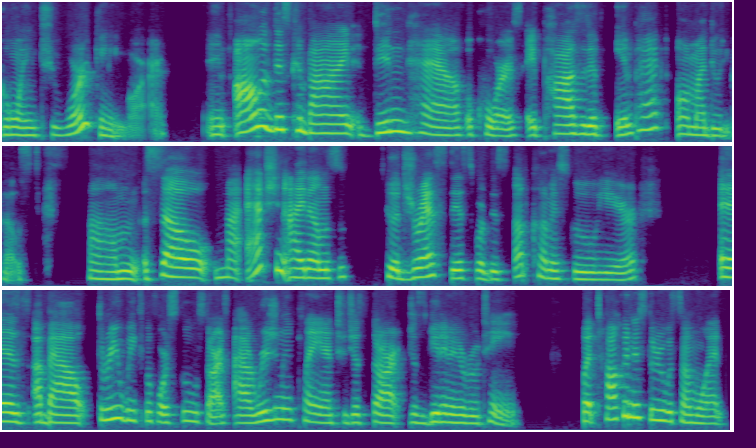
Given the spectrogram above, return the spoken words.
going to work anymore. And all of this combined didn't have, of course, a positive impact on my duty post. Um, so, my action items to address this for this upcoming school year is about three weeks before school starts. I originally planned to just start just getting in a routine. But talking this through with someone,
